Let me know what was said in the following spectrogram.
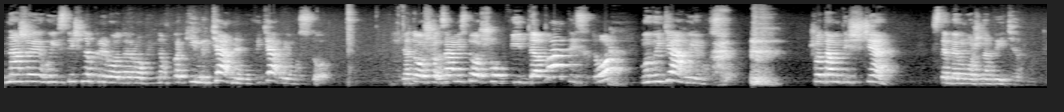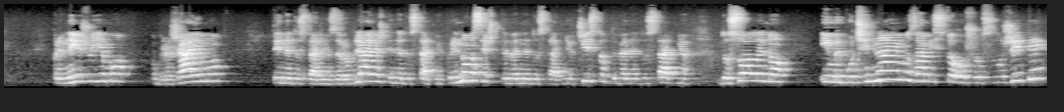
наша егоїстична природа робить навпаки, ми тягнемо, витягуємо 100. Для того, що замість того, щоб віддавати 100, ми витягуємо 100. Що там ти ще з тебе можна витягнути? Принижуємо, ображаємо, ти недостатньо заробляєш, ти недостатньо приносиш, тебе недостатньо чисто, тебе недостатньо досолено. І ми починаємо замість того, щоб служити,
